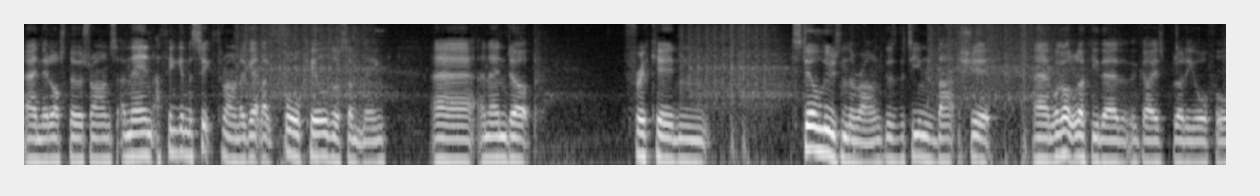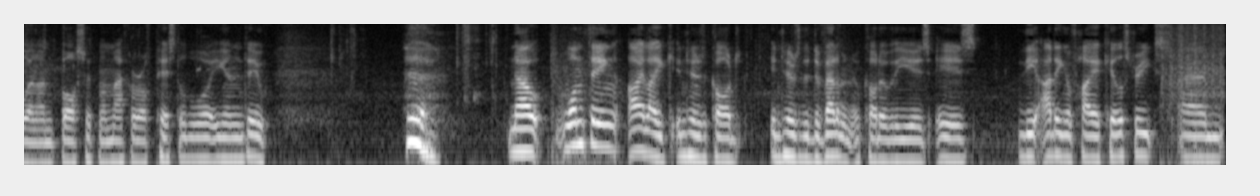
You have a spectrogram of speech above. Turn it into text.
and they lost those rounds. And then I think in the sixth round, I get like four kills or something, uh, and end up freaking still losing the round because the team's that shit. Um, I got lucky there that the guy's bloody awful, and I'm boss with my Makarov pistol. But what are you gonna do? now, one thing I like in terms of COD, in terms of the development of COD over the years, is the adding of higher kill streaks. Um,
